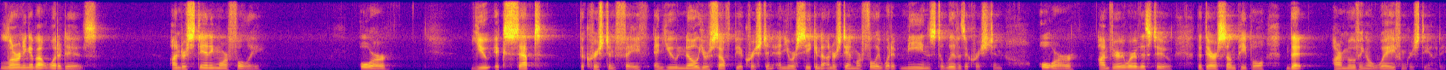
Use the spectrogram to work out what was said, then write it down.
learning about what it is, understanding more fully, or you accept the Christian faith and you know yourself to be a Christian and you are seeking to understand more fully what it means to live as a Christian, or, I'm very aware of this too, that there are some people that are moving away from Christianity.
